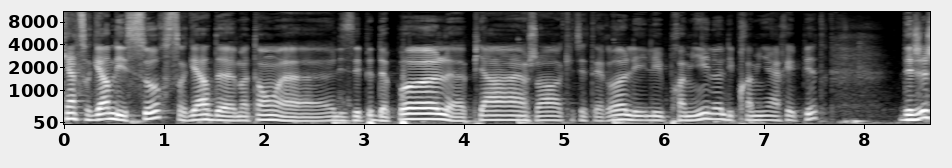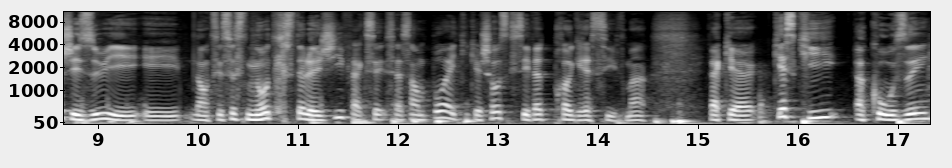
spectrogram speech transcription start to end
Quand tu regardes les sources, tu regardes, euh, mettons, euh, les épîtres de Paul, euh, Pierre, Jacques, etc., les, les premiers, là, les premières épîtres, déjà Jésus est... donc c'est ça, c'est une autre christologie, fait que ça semble pas être quelque chose qui s'est fait progressivement. Fait que, qu'est-ce qui a causé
